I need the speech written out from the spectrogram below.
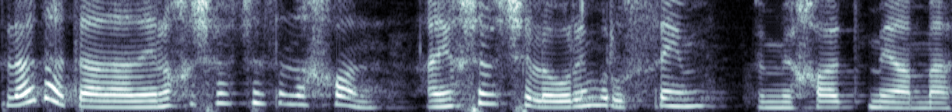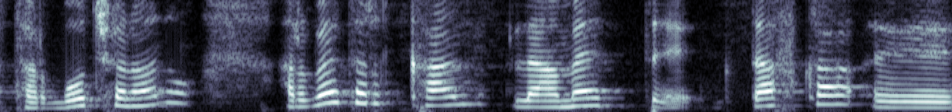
לא יודעת, אני לא חושבת שזה נכון. אני חושבת שלהורים רוסים, במיוחד מה, מהתרבות שלנו, הרבה יותר קל לאמת אה, דווקא אה,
